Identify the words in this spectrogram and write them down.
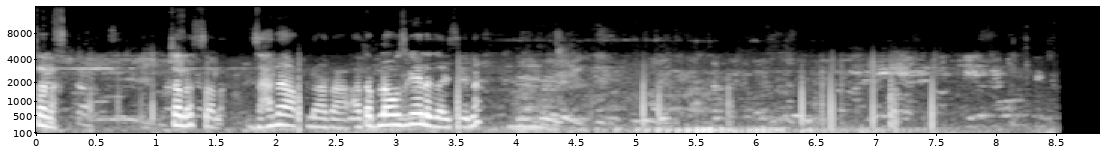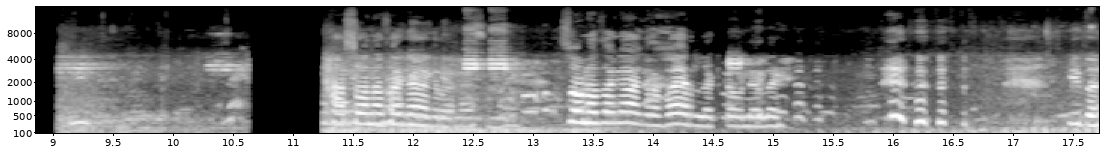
चला. चला चला. झालं आपलं आता. आता ब्लाऊज घ्यायला जायचंय ना? सोनाचा घागरा. सोनाचा घागरा बाहेर लटकवलेला आहे. इथं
